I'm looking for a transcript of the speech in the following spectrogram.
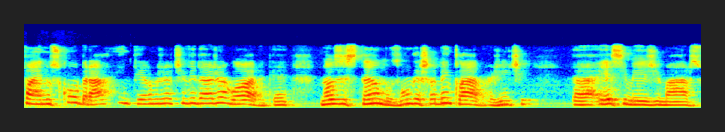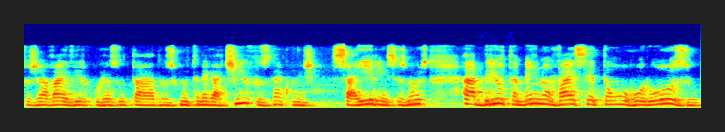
vai nos cobrar em termos de atividade agora. Nós estamos, vamos deixar bem claro, a gente Uh, esse mês de março já vai vir com resultados muito negativos, né, quando saírem esses números. Abril também não vai ser tão horroroso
